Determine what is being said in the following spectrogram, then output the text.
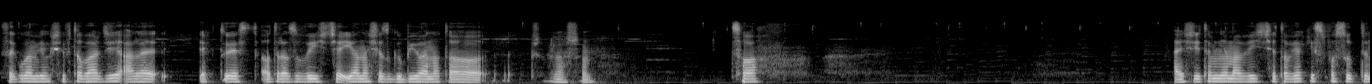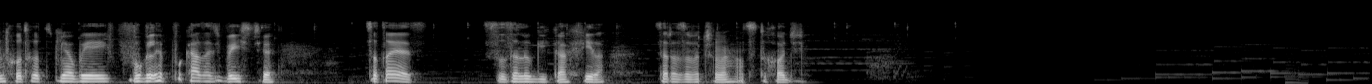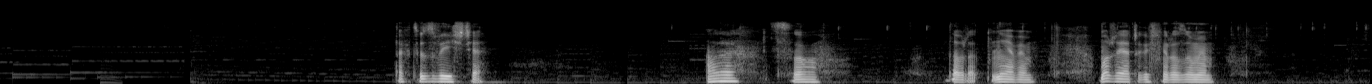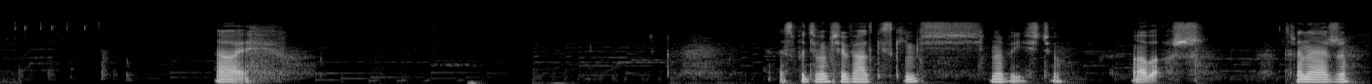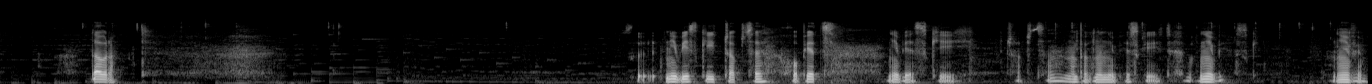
zagłębiał się w to bardziej, ale jak tu jest od razu wyjście i ona się zgubiła, no to przepraszam. Co? A jeśli tam nie ma wyjścia, to w jaki sposób ten hut miałby jej w ogóle pokazać wyjście? Co to jest? Co za logika? Chwila. Zaraz zobaczymy o co tu chodzi. Tak, to jest wyjście. Ale co? Dobra, nie wiem. Może ja czegoś nie rozumiem. Oj. Spodziewam się walki z kimś na wyjściu. O Boż. Trenerzy. Dobra. W niebieskiej czapce chłopiec. Niebieskiej czapce? Na pewno niebieskiej, to chyba niebieskiej. Nie wiem.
